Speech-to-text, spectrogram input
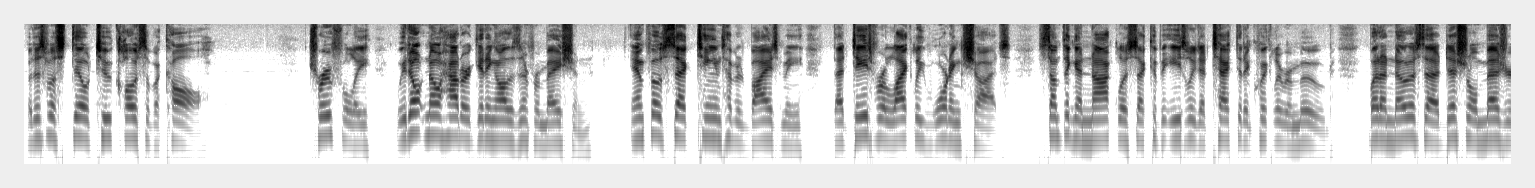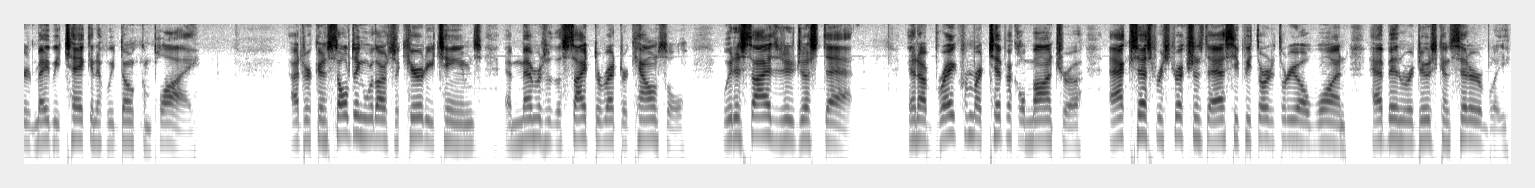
but this was still too close of a call. Truthfully, we don't know how they're getting all this information. InfoSec teams have advised me that these were likely warning shots, something innocuous that could be easily detected and quickly removed, but have noticed that additional measures may be taken if we don't comply. After consulting with our security teams and members of the Site Director Council, we decided to do just that. In a break from our typical mantra, access restrictions to SCP-3301 have been reduced considerably,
